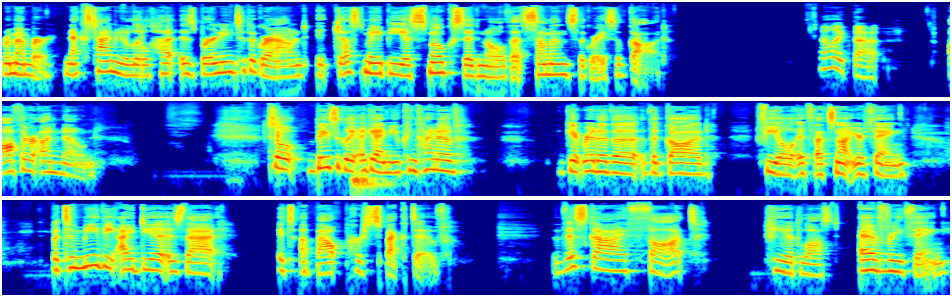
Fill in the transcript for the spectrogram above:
Remember, next time your little hut is burning to the ground, it just may be a smoke signal that summons the grace of God. I like that. Author unknown. So basically, again, you can kind of get rid of the the God feel if that's not your thing. But to me, the idea is that it's about perspective. This guy thought he had lost everything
